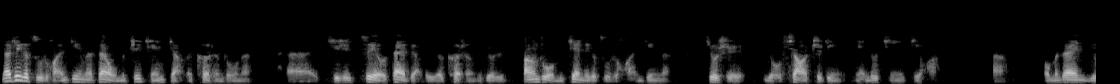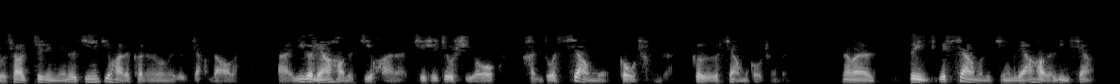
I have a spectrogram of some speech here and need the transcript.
那这个组织环境呢，在我们之前讲的课程中呢，呃，其实最有代表的一个课程呢，就是帮助我们建这个组织环境呢，就是有效制定年度经营计划啊。我们在有效制定年度经营计划的课程中呢，就讲到了啊，一个良好的计划呢，其实就是由很多项目构成的。各个项目构成的，那么对这个项目的进行良好的立项，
